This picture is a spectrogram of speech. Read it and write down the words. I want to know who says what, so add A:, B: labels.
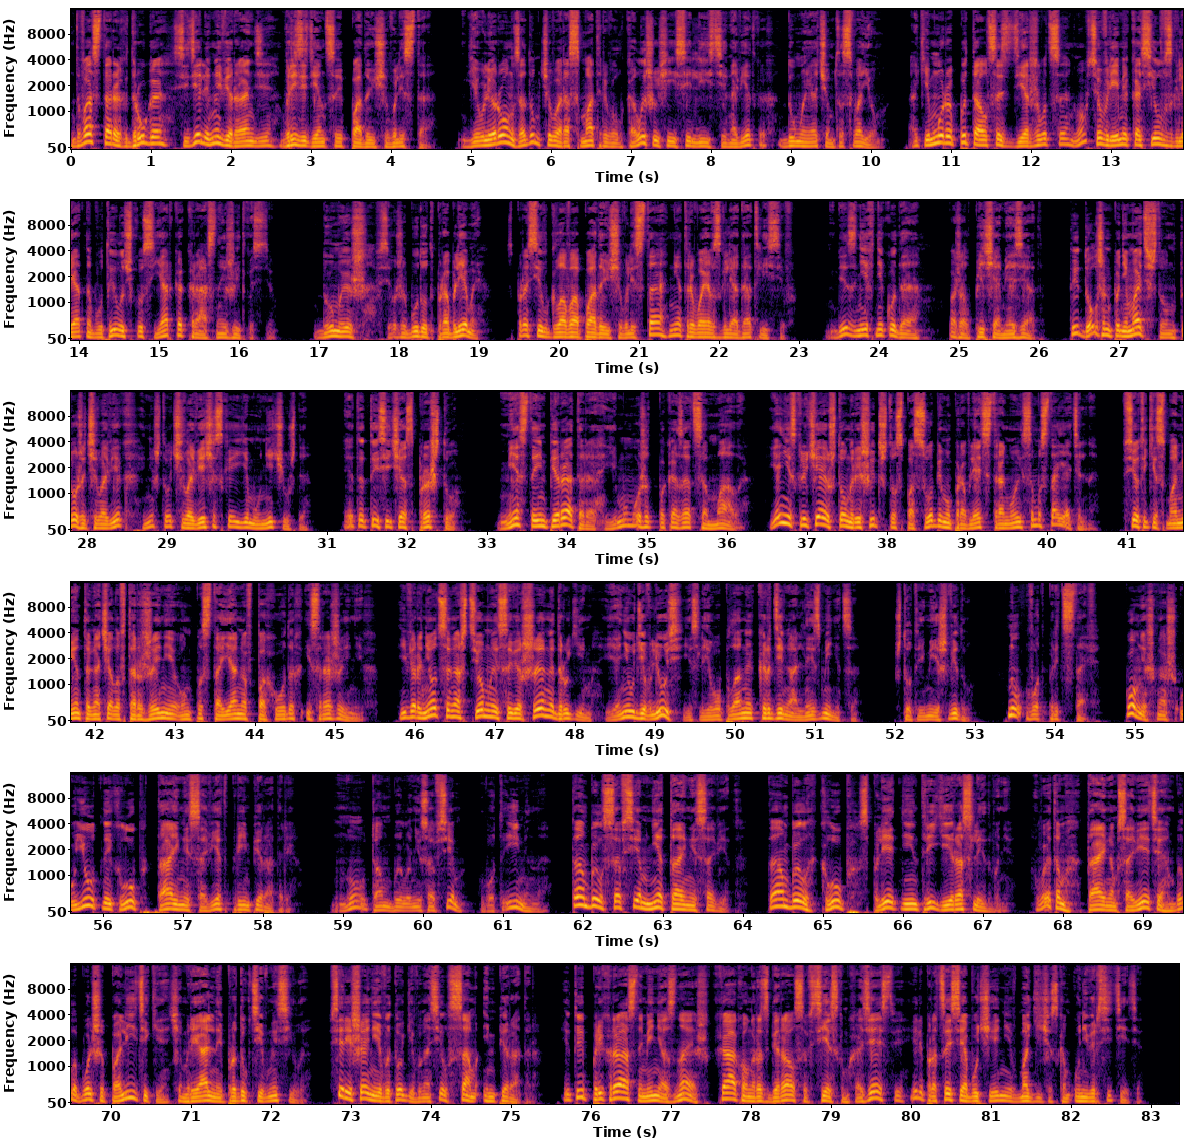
A: Два старых друга сидели на веранде в резиденции падающего листа. Геулерон задумчиво рассматривал колышущиеся листья на ветках, думая о чем-то своем. Акимура пытался сдерживаться, но все время косил взгляд на бутылочку с ярко-красной жидкостью. «Думаешь, все же будут проблемы?» — спросил глава падающего листа, не отрывая взгляда от листьев. «Без них никуда», — пожал плечами азиат. Ты должен понимать, что он тоже человек, и ничто человеческое ему не чуждо. Это ты сейчас про что? Место императора ему может показаться мало. Я не исключаю, что он решит, что способен управлять страной самостоятельно. Все-таки с момента начала вторжения он постоянно в походах и сражениях. И вернется наш темный совершенно другим. Я не удивлюсь, если его планы кардинально изменятся. Что ты имеешь в виду? Ну, вот представь. Помнишь наш уютный клуб «Тайный совет при императоре»? Ну, там было не совсем, вот именно. Там был совсем не тайный совет. Там был клуб сплетни, интриги и расследования. В этом тайном совете было больше политики, чем реальной продуктивной силы. Все решения в итоге выносил сам император. И ты прекрасно меня знаешь, как он разбирался в сельском хозяйстве или процессе обучения в магическом университете.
